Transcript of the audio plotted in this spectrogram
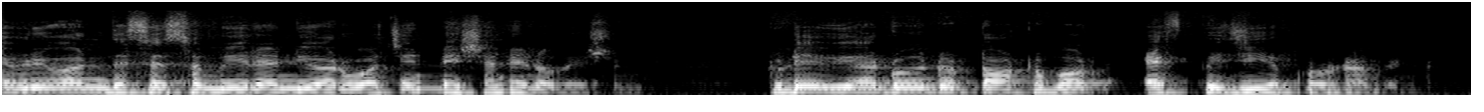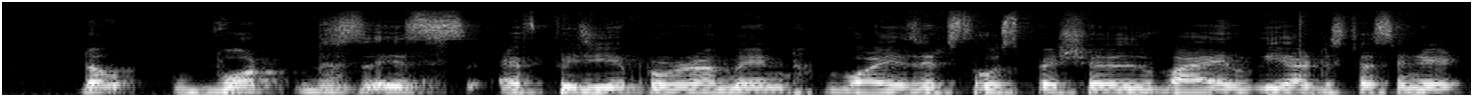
everyone, this is Samir and you are watching Nation Innovation. Today we are going to talk about FPGA programming. Now, what this is FPGA programming, why is it so special, why we are discussing it,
